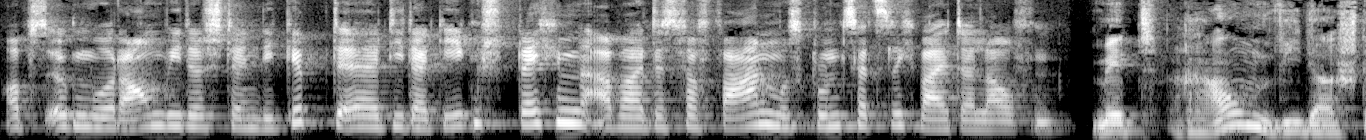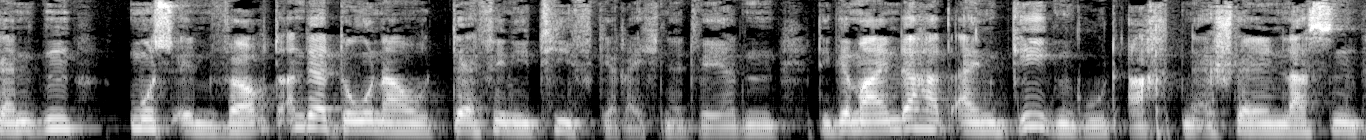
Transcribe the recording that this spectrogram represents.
ob es irgendwo Raumwiderstände gibt, äh, die dagegen sprechen. Aber das Verfahren muss grundsätzlich weiterlaufen. Mit Raumwiderständen muss in Wörth an der Donau definitiv gerechnet werden. Die Gemeinde hat ein Gegengutachten erstellen lassen.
